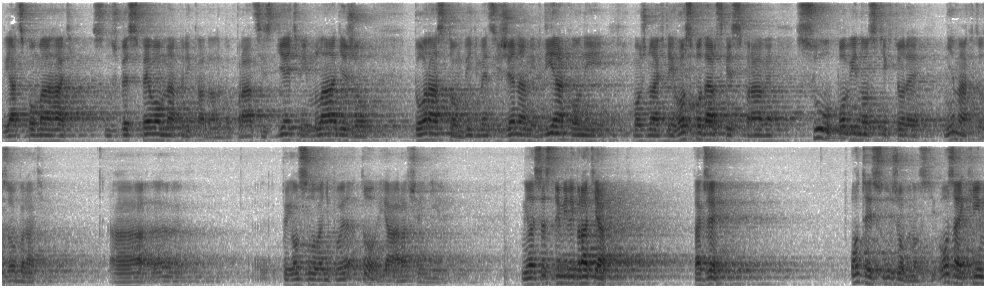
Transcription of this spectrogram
viac pomáhať službe spevom napríklad, alebo práci s deťmi, mládežou, dorastom, byť medzi ženami v diakonii, možno aj v tej hospodárskej správe, sú povinnosti, ktoré nemá kto zobrať. A e, pri oslovení povedať, to ja radšej nie. Milé sestry, milí bratia, takže o tej služobnosti, ozaj kým,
